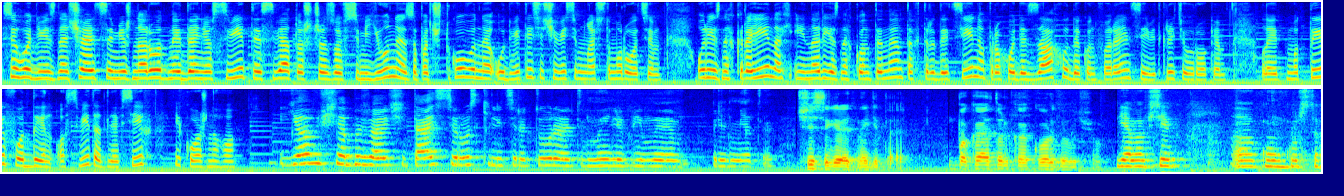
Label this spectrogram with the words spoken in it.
Сьогодні відзначається Міжнародний день освіти. Свято ще зовсім юне, започатковане у 2018 році. У різних країнах і на різних континентах традиційно проходять заходи, конференції, відкриті уроки. Лейтмотив один освіта для всіх і кожного. Я вообще обожаю читать. Русский литература – это мои любимые предметы. Учись играть на гитаре. Пока я только аккорды учу. Я во всех э, конкурсах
